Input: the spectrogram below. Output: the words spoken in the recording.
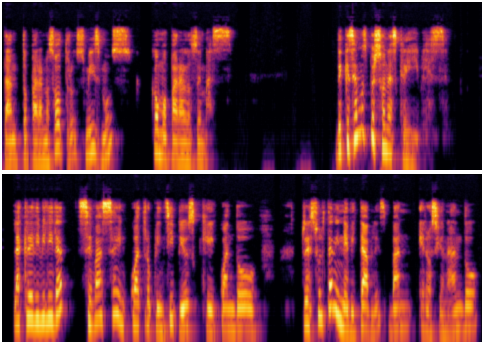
tanto para nosotros mismos como para los demás. De que seamos personas creíbles, la credibilidad se basa en cuatro principios que cuando resultan inevitables van erosionando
